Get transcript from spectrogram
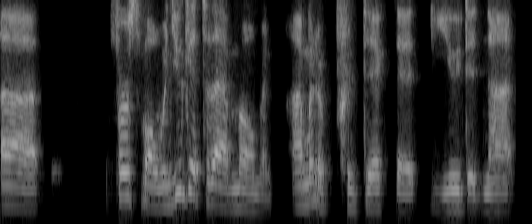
Uh, first of all, when you get to that moment, I'm going to predict that you did not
